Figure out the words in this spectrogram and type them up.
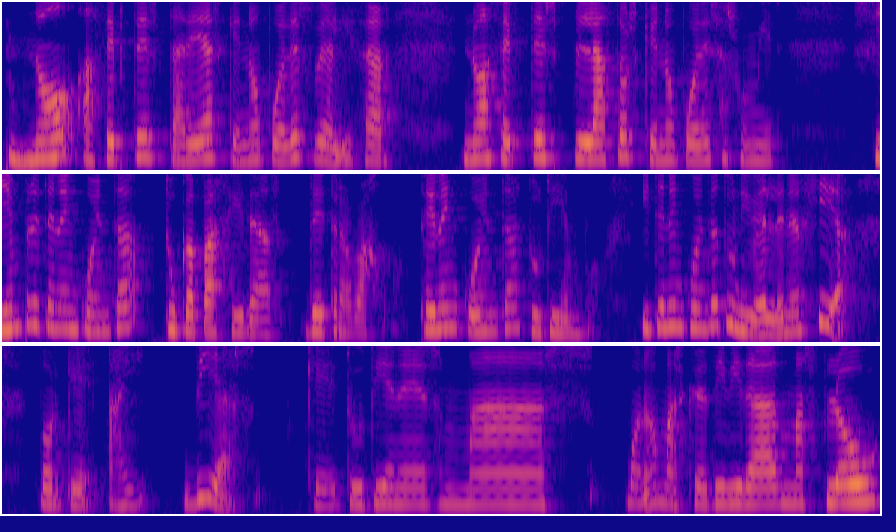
No aceptes tareas que no puedes realizar. No aceptes plazos que no puedes asumir siempre ten en cuenta tu capacidad de trabajo, ten en cuenta tu tiempo y ten en cuenta tu nivel de energía, porque hay días que tú tienes más, bueno, más creatividad, más flow,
